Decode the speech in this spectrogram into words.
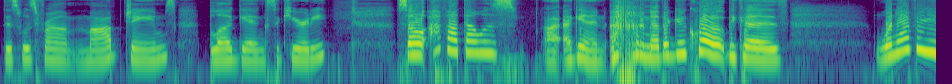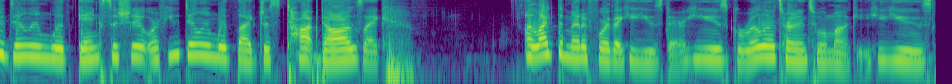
This was from Mob James, Blood Gang Security. So I thought that was, again, another good quote because whenever you're dealing with gangster shit or if you're dealing with like just top dogs, like I like the metaphor that he used there. He used gorilla turn into a monkey. He used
